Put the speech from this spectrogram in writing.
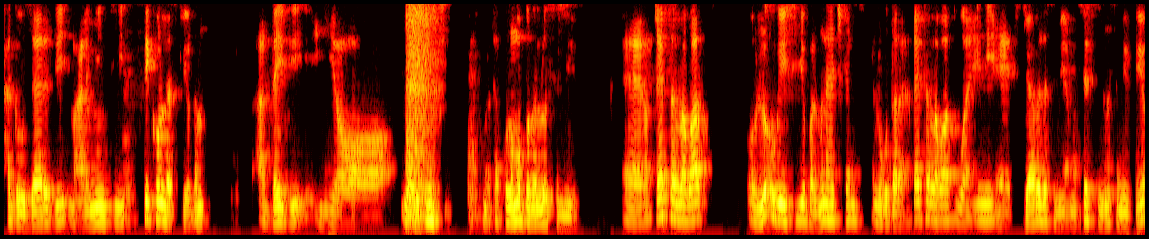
xagga wasaaraddii macallimiintii stakeholderskii oo dhan ardaydii iyo waalidiintii marka kulamo badan loo sameeyo qaybta labaad oo la ogeysiiyo bal manhajkan in lagu dara qaybta labaad waa in tijaabo la sameeyo ama testing la sameeyo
